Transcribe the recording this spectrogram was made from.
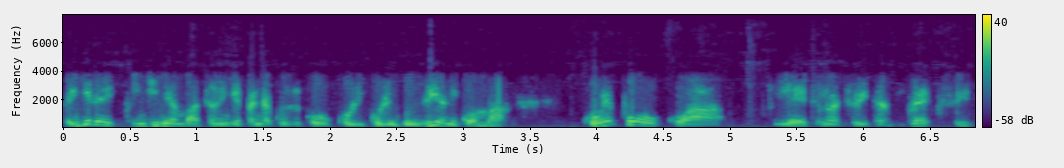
Pengine kingine ambacho ningependa kuliguzia ni kwamba kuwepo kwa kile tunachoita Brexit,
